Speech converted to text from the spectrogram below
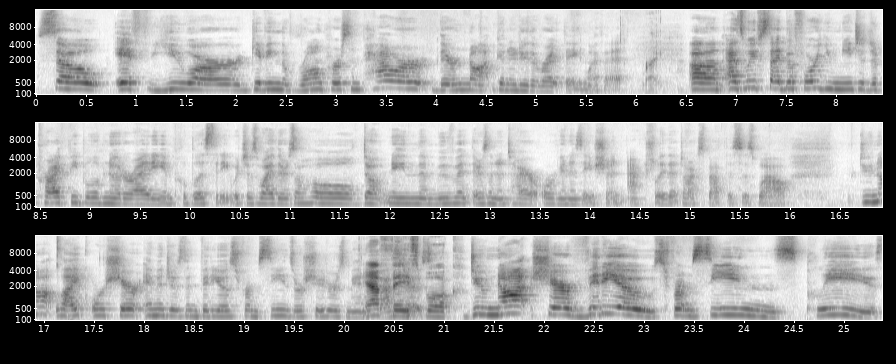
So if you are giving the wrong person power, they're not going to do the right thing with it. right? Um, as we've said before, you need to deprive people of notoriety and publicity, which is why there's a whole don't name them movement. There's an entire organization actually that talks about this as well. Do not like or share images and videos from scenes or shooters manifestos. Yeah. Facebook. Do not share videos from scenes, please.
